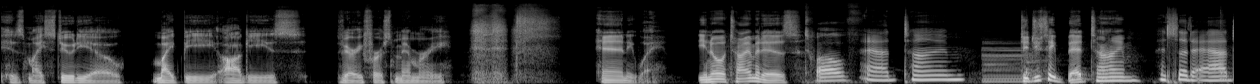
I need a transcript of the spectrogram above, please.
is my studio might be Augie's very first memory. anyway, you know what time it is? 12? Ad time. Did you say bedtime? I said ad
